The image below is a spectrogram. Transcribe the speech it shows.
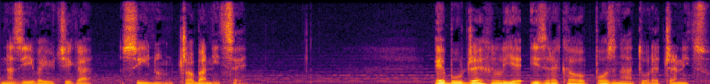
nazivajući ga sinom čobanice. Ebu Džehl je izrekao poznatu rečenicu.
